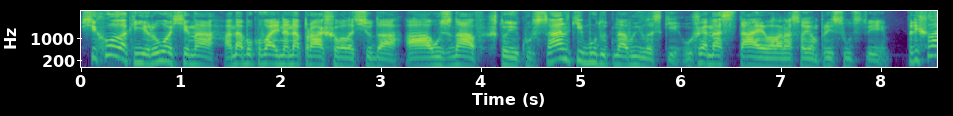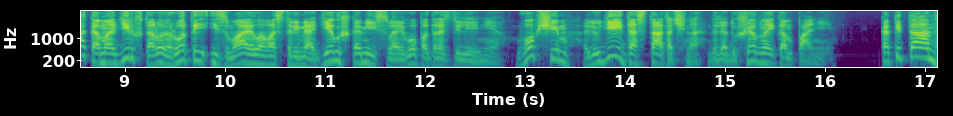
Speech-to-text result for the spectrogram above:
Психолог Ерохина, она буквально напрашивалась сюда, а узнав, что и курсантки будут на вылазке, уже настаивала на своем присутствии. Пришла командир второй роты Измайлова с тремя девушками из своего подразделения. В общем, людей достаточно для душевной компании. Капитан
